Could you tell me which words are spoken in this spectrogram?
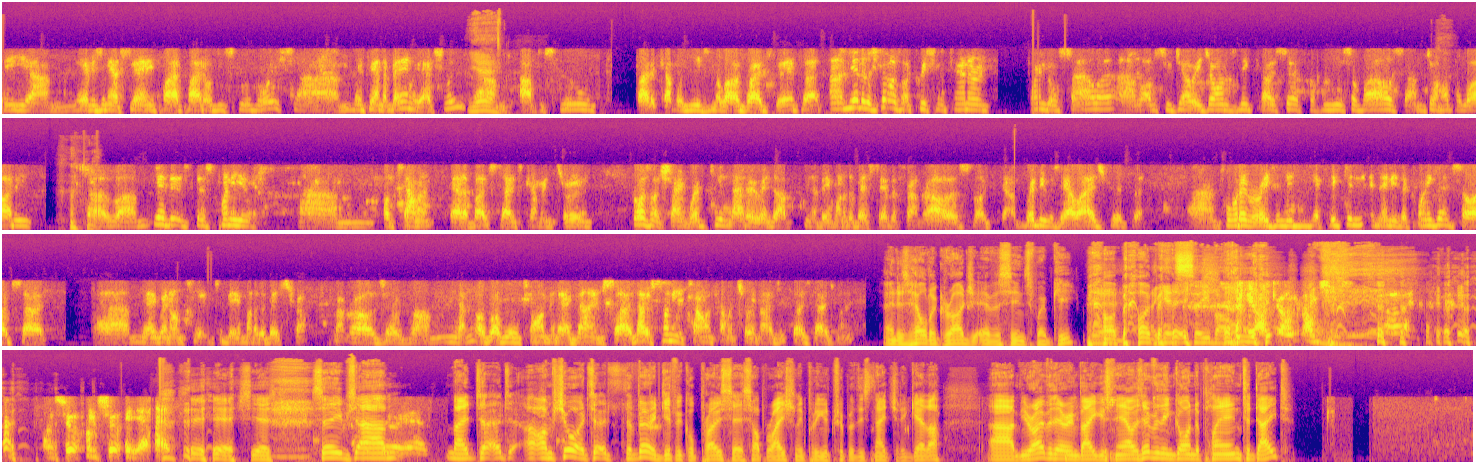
He, um, yeah, he was an outstanding player. Played all his school boys. Um, went down to Manly actually. Yeah. Um, after school, played a couple of years in the lower grades there. But um, yeah, there was guys like Chris McKenna and Wendell Sailor. Um, obviously Joey Johns, Nik Kosef from New South Wales, um, John Hopoate. so um, yeah, there's there's plenty of um, of talent out of both states coming through. And guys like Shane Webke and that who end up you know being one of the best ever front rowers. Like um, Webby was our age group, but um, for whatever reason didn't get picked in, in any of the Queensland side. So um, you know, he went on to, to being one of the best front, front rowers of, um, you know, of, of all time in our game. So no, there's plenty of talent coming through in those, those days, mate. And has held a grudge ever since Webke. Yeah, I, I bet- against Seibold. I'm, I'm, I'm sure, I'm sure he has. yes, yes. Siebes, um, Sure he has. Mate, uh, I'm sure it's a, it's a very difficult process operationally putting a trip of this nature together. Um, you're over there in Vegas now. Has everything gone to plan to date?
